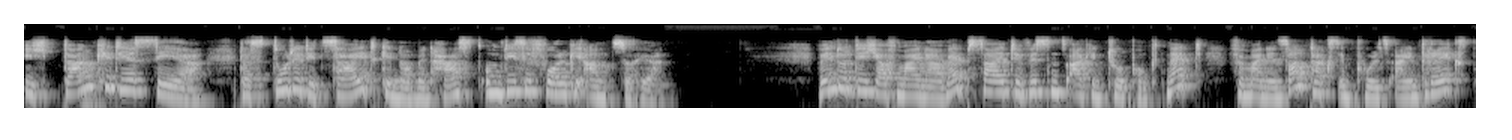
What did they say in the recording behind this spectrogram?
Ich danke dir sehr, dass du dir die Zeit genommen hast, um diese Folge anzuhören. Wenn du dich auf meiner Webseite wissensagentur.net für meinen Sonntagsimpuls einträgst,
